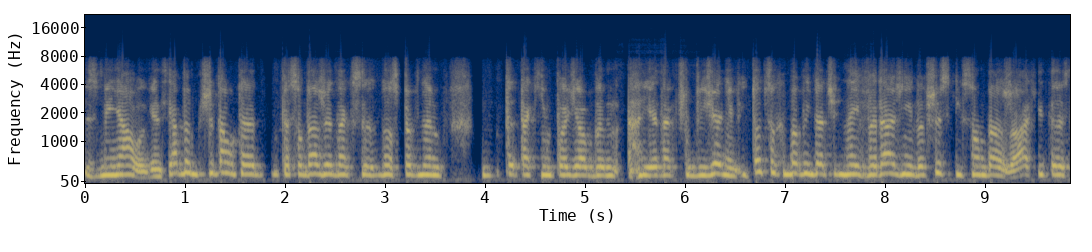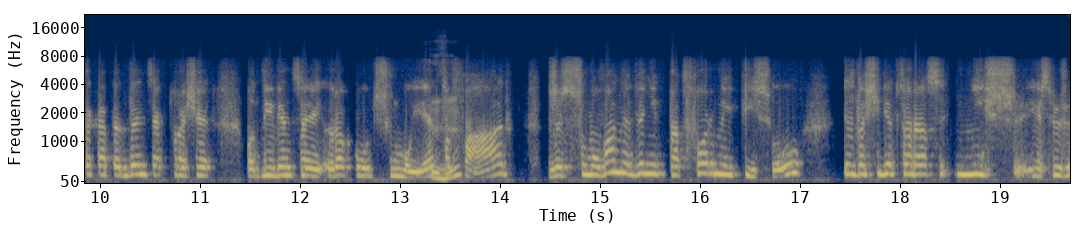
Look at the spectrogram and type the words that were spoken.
zmieniały. Więc ja bym czytał te, te sondaże jednak z, no, z pewnym takim powiedziałbym jednak przybliżeniem. I to, co chyba widać najwyraźniej we wszystkich sondażach i to jest taka tendencja, która się od mniej więcej roku utrzymuje, mhm. to fakt, że sumowany wynik Platformy i PiSu jest właściwie coraz niższy. Jest już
